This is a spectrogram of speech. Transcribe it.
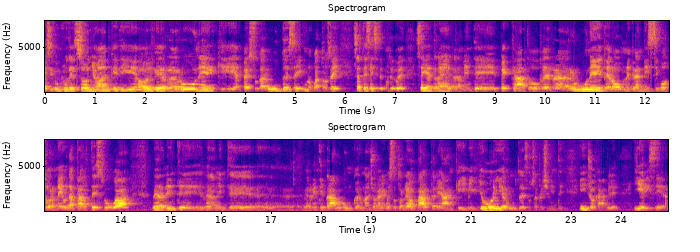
Poi si conclude il sogno anche di Holger Rune che ha perso da Rud 6-1, 4-6, 7-6, 7.2, 6-3, veramente peccato per Rune, però un grandissimo torneo da parte sua, veramente, veramente, eh, veramente bravo comunque Rune a giocare questo torneo, a battere anche i migliori, Rud stato semplicemente ingiocabile ieri sera.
